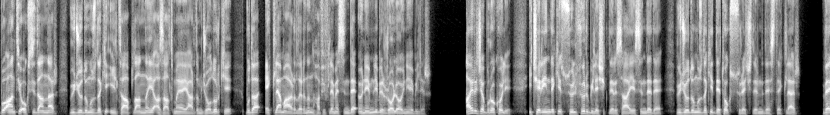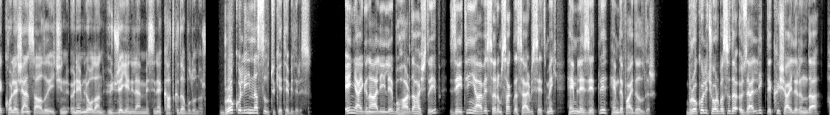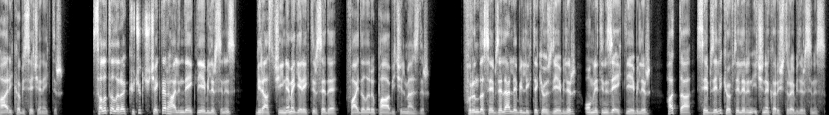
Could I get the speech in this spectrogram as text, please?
Bu antioksidanlar vücudumuzdaki iltihaplanmayı azaltmaya yardımcı olur ki bu da eklem ağrılarının hafiflemesinde önemli bir rol oynayabilir. Ayrıca brokoli, içeriğindeki sülfür bileşikleri sayesinde de vücudumuzdaki detoks süreçlerini destekler ve kolajen sağlığı için önemli olan hücre yenilenmesine katkıda bulunur. Brokoliyi nasıl tüketebiliriz? En yaygın haliyle buharda haşlayıp zeytinyağı ve sarımsakla servis etmek hem lezzetli hem de faydalıdır. Brokoli çorbası da özellikle kış aylarında harika bir seçenektir. Salatalara küçük çiçekler halinde ekleyebilirsiniz. Biraz çiğneme gerektirse de faydaları paha biçilmezdir. Fırında sebzelerle birlikte közleyebilir, omletinize ekleyebilir, hatta sebzeli köftelerin içine karıştırabilirsiniz.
